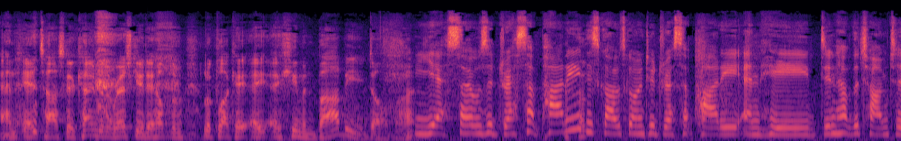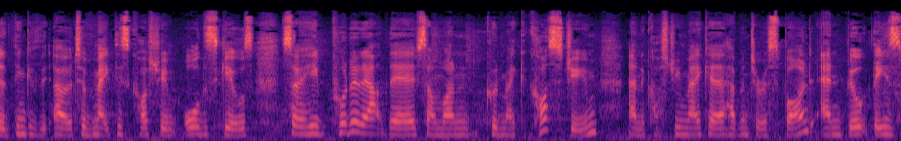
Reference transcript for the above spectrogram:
and Airtasker came to the rescue to help them look like a, a, a human Barbie doll, right? Yes, so it was a dress-up party. This guy was going to a dress-up party, and he didn't have the time to think of the, uh, to make this costume, all the skills. So he put it out there if someone could make a costume, and a costume maker happened to respond and built these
